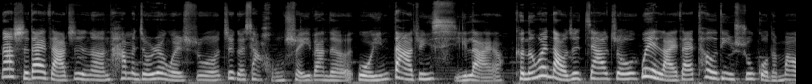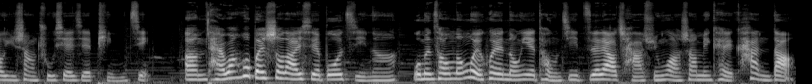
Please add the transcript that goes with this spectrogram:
那时代杂志呢，他们就认为说，这个像洪水一般的果蝇大军袭来啊，可能会导致加州未来在特定蔬果的贸易上出现一些瓶颈。嗯，台湾会不会受到一些波及呢？我们从农委会农业统计资料查询网上面可以看到，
